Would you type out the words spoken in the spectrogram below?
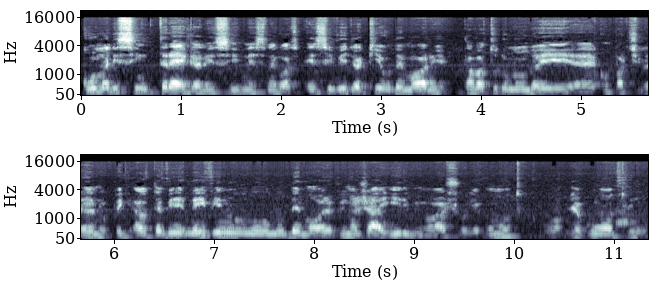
Como ele se entrega nesse, nesse negócio. Esse vídeo aqui, o Demore, tava todo mundo aí é, compartilhando. Eu peguei- Eu até vi- nem vi no, no, no Demore, eu vi na Jair, eu acho, em algum outro, em algum outro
